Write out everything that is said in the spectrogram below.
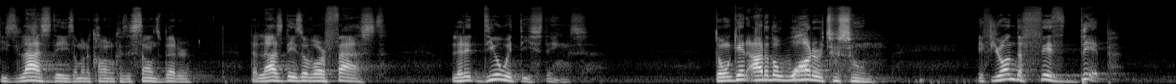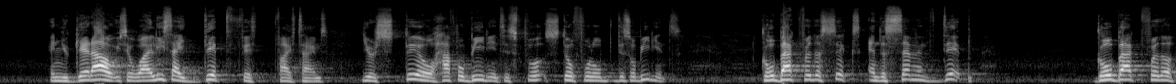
these last days, I'm going to call them because it sounds better, the last days of our fast, let it deal with these things. Don't get out of the water too soon. If you're on the fifth dip and you get out, you say, Well, at least I dipped fifth, five times. You're still half obedience, is full, still full of disobedience. Go back for the sixth and the seventh dip. Go back for the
